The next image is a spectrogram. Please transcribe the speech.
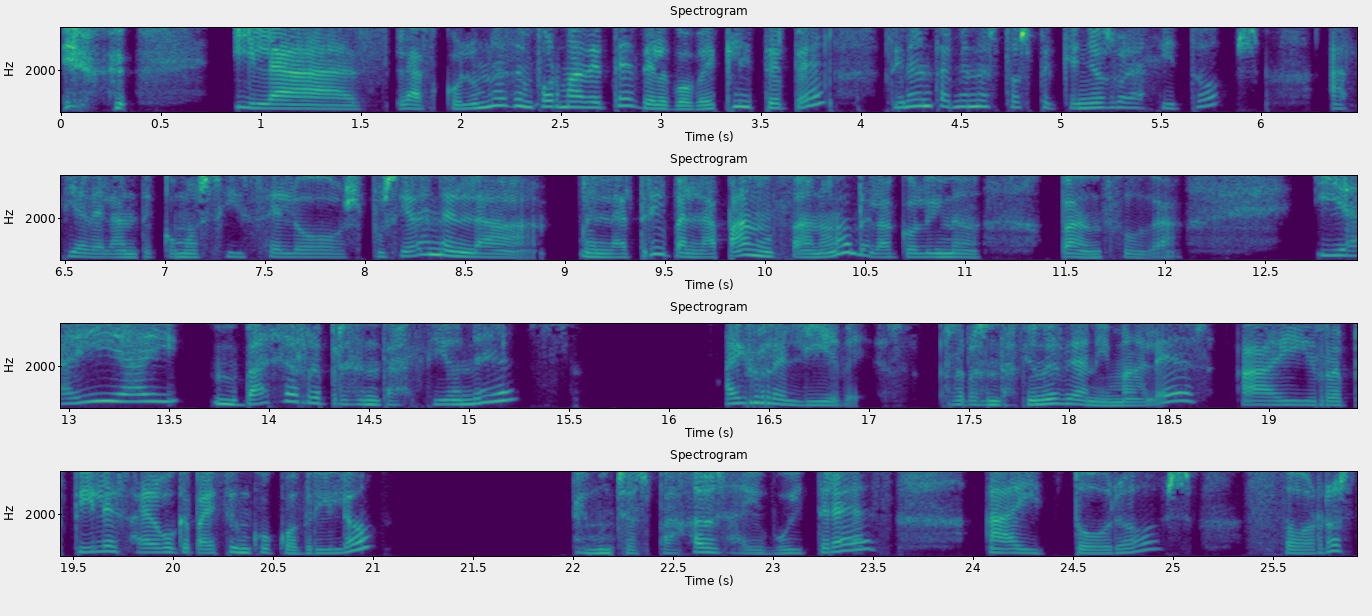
las, las columnas en forma de T del Gobekli Tepe tienen también estos pequeños bracitos hacia adelante, como si se los pusieran en la, en la tripa, en la panza, ¿no? De la colina panzuda. Y ahí hay varias representaciones, hay relieves, representaciones de animales, hay reptiles, hay algo que parece un cocodrilo, hay muchos pájaros, hay buitres, hay toros, zorros,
